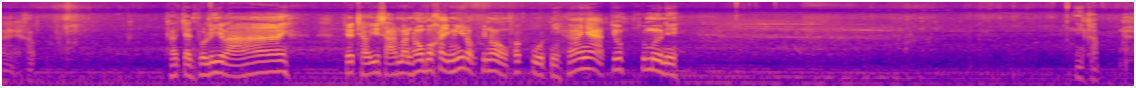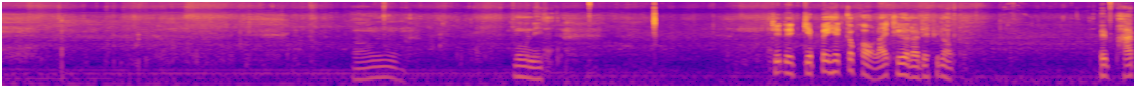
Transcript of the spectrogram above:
นี่ครับทางจันทบุรีหลายแต่แถวอีสานมันเขาบ่ใครมีหรอกพี่น้องผักกูดนี่หายากจุทุกมือนี่ นี่ครับอืมมือนี้คิดได้เก็บไปเฮ็ดกับข้าวหลายเทื่อแล้วเด้พี่น้องไปผัด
